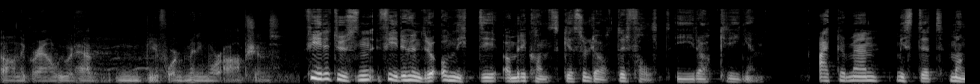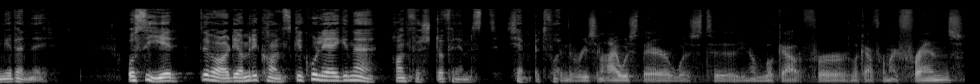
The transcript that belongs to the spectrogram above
on the ground, we would have be afforded many more options. 4490 amerikanske soldater falt i Irak-krigen. Ackerman mistet mange venner, og sier det var de amerikanske kollegene han først og fremst kjempet for. To, you know, for, for friends,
